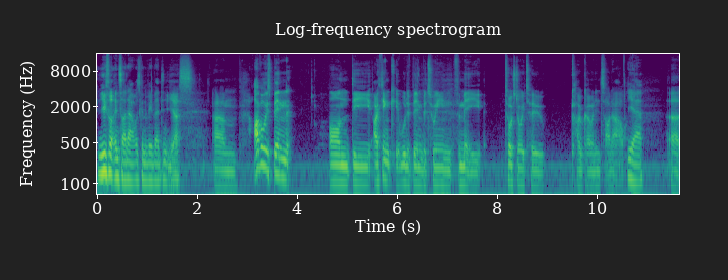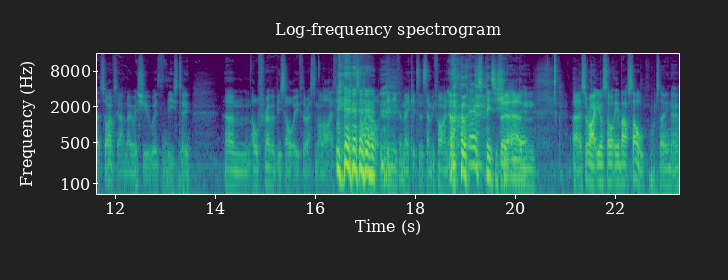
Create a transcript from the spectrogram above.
You thought Inside Out was going to be there, didn't you? Yes. Um, I've always been on the. I think it would have been between for me, Toy Story Two, Coco, and Inside Out. Yeah. Uh, so obviously I have no issue with these two. Um, I will forever be salty for the rest of my life. Inside Out didn't even make it to the semi final. That's a piece of shit. but um, uh, all right. You're salty about Soul, so you know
